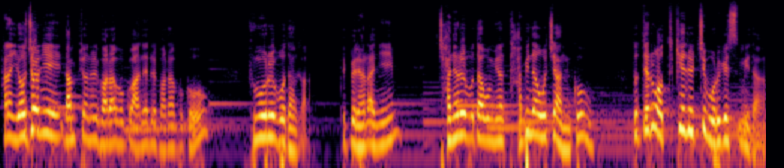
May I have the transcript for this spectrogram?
하나님 여전히 남편을 바라보고 아내를 바라보고 부모를 보다가 특별히 하나님 자녀를 보다 보면 답이 나오지 않고 또 때로 어떻게 해야 될지 모르겠습니다.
